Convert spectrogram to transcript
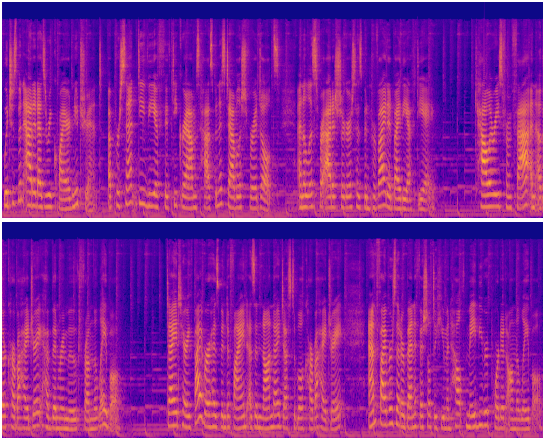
which has been added as a required nutrient. A percent DV of 50 grams has been established for adults, and a list for added sugars has been provided by the FDA. Calories from fat and other carbohydrate have been removed from the label. Dietary fiber has been defined as a non digestible carbohydrate, and fibers that are beneficial to human health may be reported on the label.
